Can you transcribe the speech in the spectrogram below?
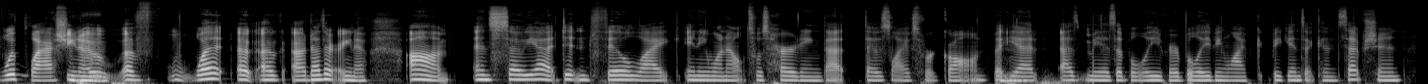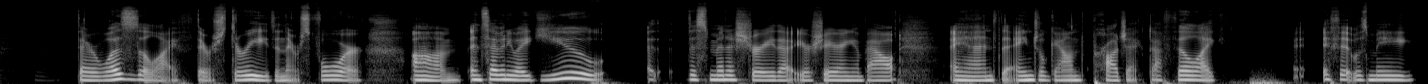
whiplash, you know, of what a, a, another, you know. Um, and so yeah, it didn't feel like anyone else was hurting that those lives were gone. But Mhm. yet, as me as a believer, believing life begins at conception, there was a life. There's three, then there's four. Um, and so anyway, you, uh, this ministry that you're sharing about, and the Angel Gown project, I feel like if it was me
